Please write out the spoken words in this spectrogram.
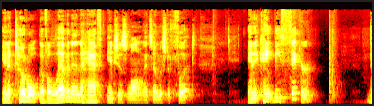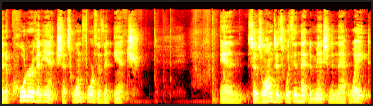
and a total of 11 and a half inches long. That's almost a foot. And it can't be thicker than a quarter of an inch. That's one fourth of an inch. And so as long as it's within that dimension and that weight.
